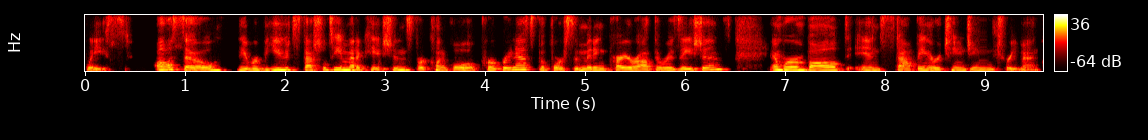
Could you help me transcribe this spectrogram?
waste. Also, they reviewed specialty medications for clinical appropriateness before submitting prior authorizations and were involved in stopping or changing treatment.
